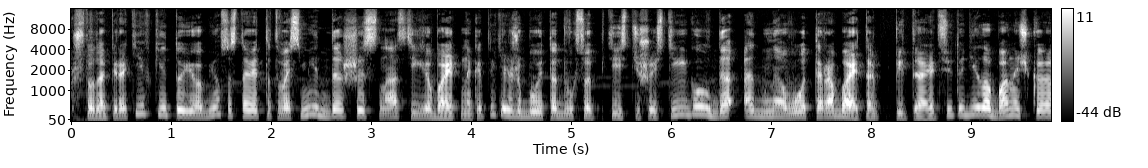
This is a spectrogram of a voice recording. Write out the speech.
Что до оперативки, то ее объем составит от 8 до 16 гигабайт, накопитель же будет от 256 гигов до 1 терабайта. Питает все это дело баночка,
